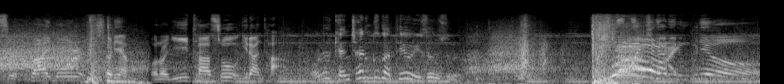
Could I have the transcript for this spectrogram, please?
스미스 플라이볼 처리함. 오늘 2타수 1안타. 오늘 괜찮은 것 같아요, 이 선수는. 공을 기다리는군요.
